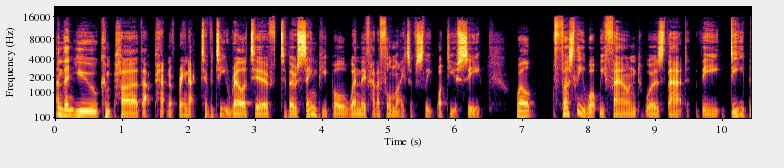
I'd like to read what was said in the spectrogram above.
And then you compare that pattern of brain activity relative to those same people when they've had a full night of sleep. What do you see? Well, Firstly, what we found was that the deep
